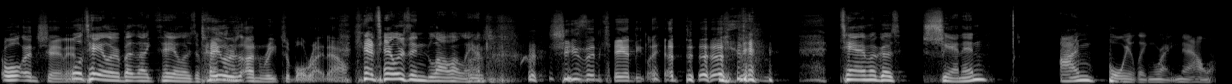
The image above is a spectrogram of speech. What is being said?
Well, and Shannon. Well, Taylor, but like Taylor's a Taylor's friend. unreachable right now. yeah, Taylor's in La La Land. She's in Candyland. Tamra goes, Shannon, I'm boiling right now.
